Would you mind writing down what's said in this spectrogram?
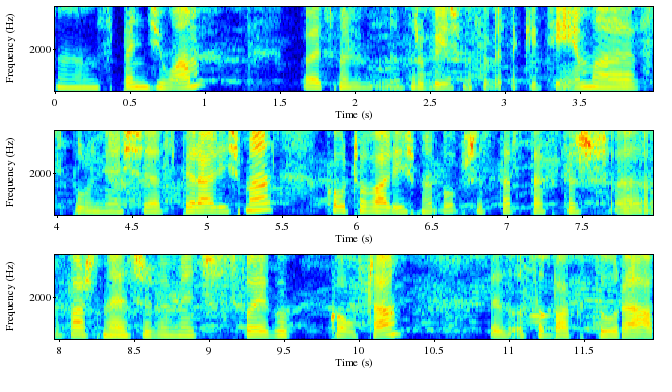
mm, spędziłam. Powiedzmy, zrobiliśmy sobie taki team, wspólnie się wspieraliśmy, coachowaliśmy, bo przy startach też ważne jest, żeby mieć swojego coacha, to jest osoba, która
